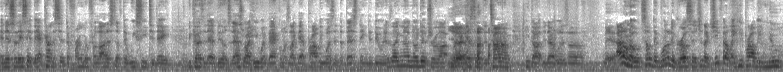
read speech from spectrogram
And then so they said that kind of set the framework for a lot of stuff that we see today because of that bill. So that's why he went back and was like, that probably wasn't the best thing to do. And it's like, no, no dip, Sherlock. But I Yeah. guess at the time, he thought that that was. Uh, Yeah. I don't know. Something. One of the girls said she like she felt like he probably knew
